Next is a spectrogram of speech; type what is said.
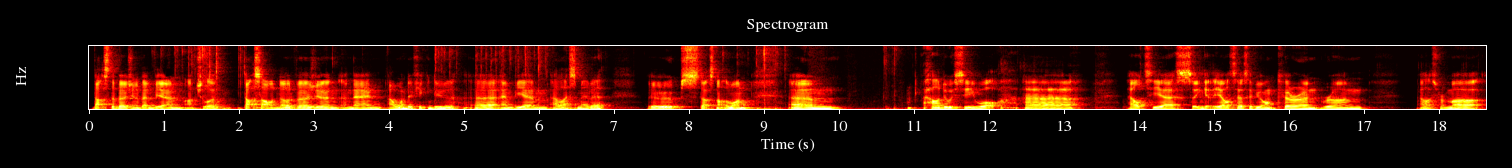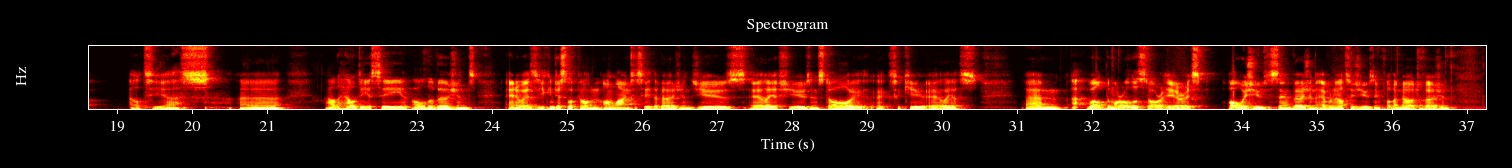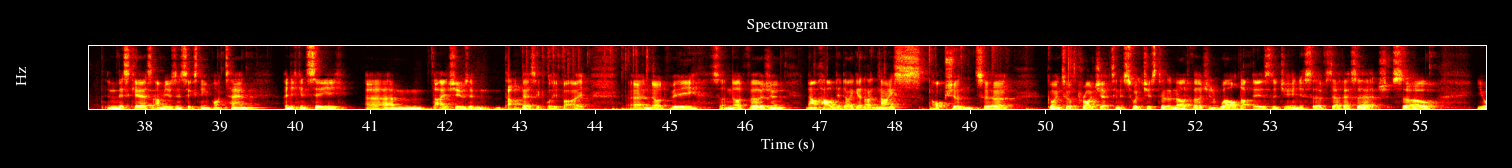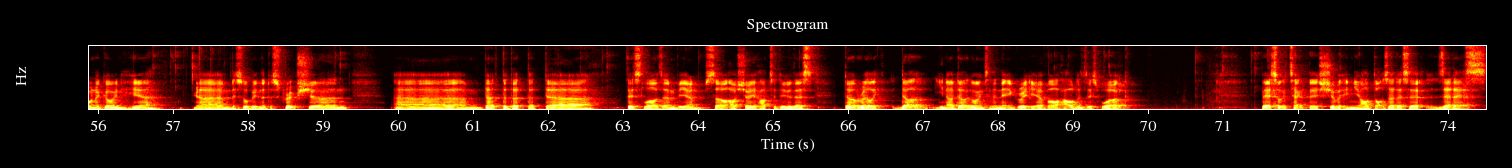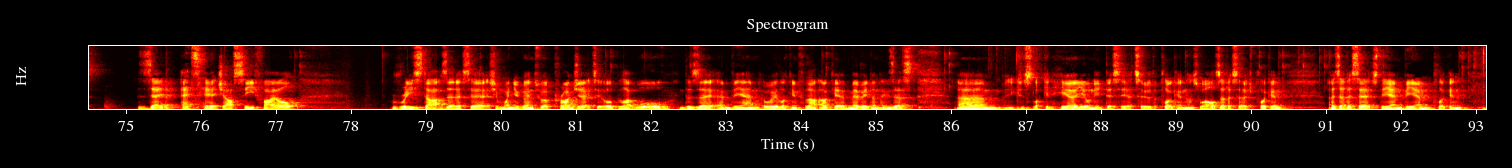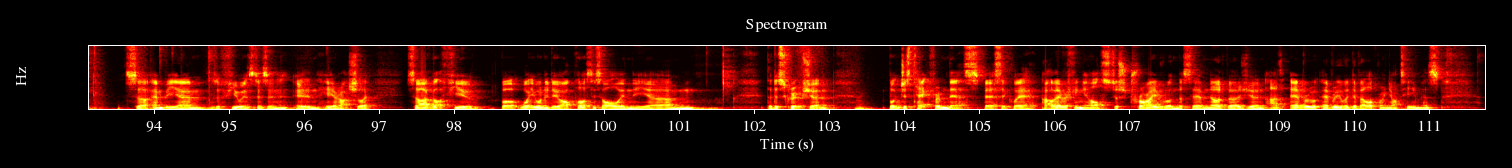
that's the version of nvm actually. That's our node version. And then I wonder if you can do uh, nvm ls maybe. Oops, that's not the one. Um, how do we see what uh, LTS? So you can get the LTS if you want current, run, ls remote, LTS. Uh, how the hell do you see all the versions? Anyways, you can just look on online to see the versions. Use, alias, use, install, execute, alias. Um, uh, well, the moral of the story here is always use the same version that everyone else is using for the Node version. In this case, I'm using 16.10 and you can see um, that is using that basically by uh, Node V, so Node version. Now, how did I get that nice option to go into a project and it switches to the Node version? Well, that is the genius of ZSH. So you want to go in here. Um, this will be in the description. Um, da, da, da, da, da. This loads NVM. So I'll show you how to do this. Don't really, don't, you know, don't go into the nitty gritty of, oh, how does this work? Basically take this, shove it in your .zs, ZS, ZSHRC file, restart ZSH, and when you're going to a project, it'll be like, whoa, there's a NVM, are we looking for that? Okay, maybe it doesn't exist. Um, you can just look in here, you'll need this here too, the plugin as well, ZSH plugin. A ZSH, the NVM plugin. So NVM, there's a few instances in, in here actually. So I've got a few, but what you want to do, I'll post this all in the um, the description. But just take from this, basically, out of everything else, just try run the same node version as every every other developer in your team has.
